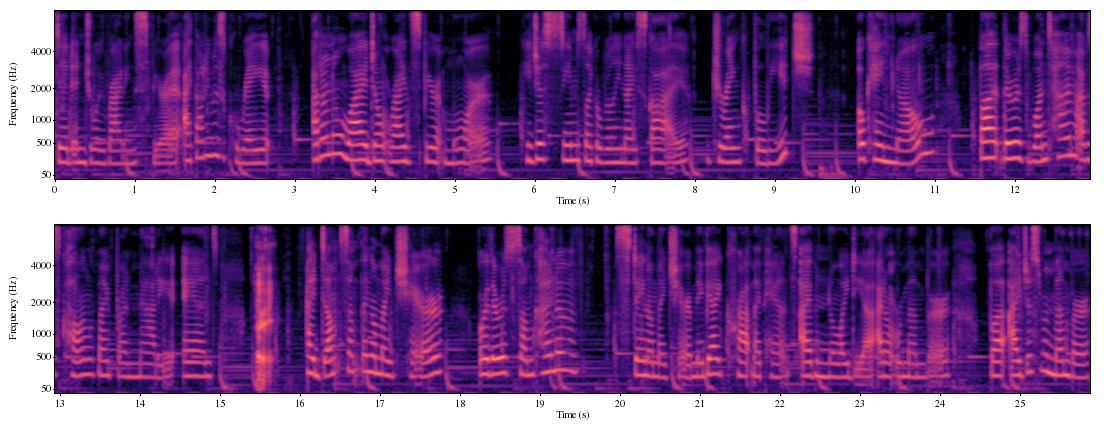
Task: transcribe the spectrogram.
did enjoy riding Spirit. I thought he was great. I don't know why I don't ride Spirit more. He just seems like a really nice guy. Drink bleach? Okay, no. But there was one time I was calling with my friend Maddie and I dumped something on my chair or there was some kind of stain on my chair. Maybe I crap my pants. I have no idea. I don't remember but I just remember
